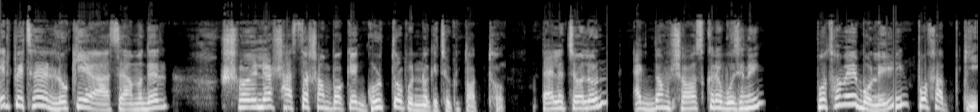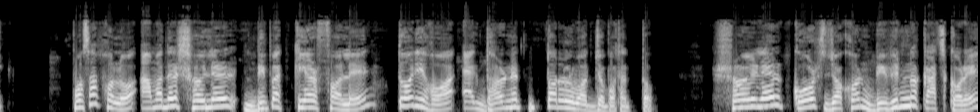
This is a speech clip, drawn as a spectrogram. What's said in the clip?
এর পেছনে লুকিয়ে আছে আমাদের শরীরের স্বাস্থ্য সম্পর্কে গুরুত্বপূর্ণ কিছু তথ্য। তাইলে চলুন একদম সহজ করে বুঝে নিই। প্রথমেই বলি প্রসাব কি? প্রসাব হলো আমাদের শরীরের বিপাক ক্রিয়ার ফলে তৈরি হওয়া এক ধরনের তরল বর্জ্য পদার্থ। শরীরের কোষ যখন বিভিন্ন কাজ করে,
